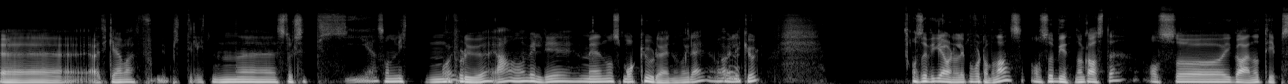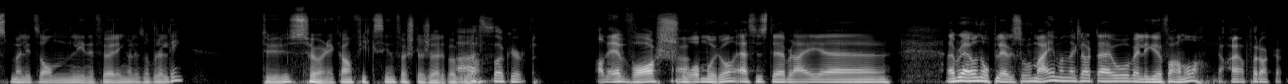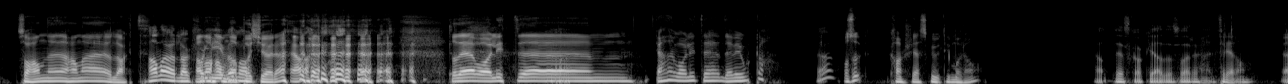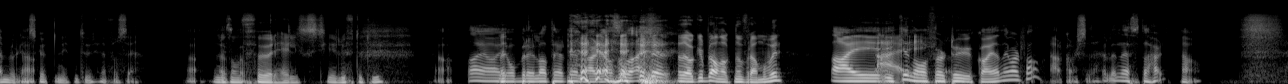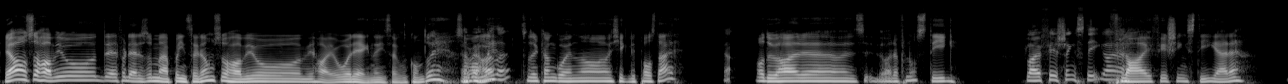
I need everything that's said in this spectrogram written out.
Eh, jeg vet ikke, jeg var bitte liten uh, størrelse ti, en sånn liten Oi. flue. Ja, den var veldig, med noen små kuleøyne og noe greier. Den var Ja, veldig kul. Og så fikk jeg ordna litt på fortommen hans, og så begynte han å kaste. Og så ga jeg noen tips med litt sånn lineføring og litt sånn forskjellige ting. Tror du søren ikke han fikk sin første sjøørret på flua? Ja, så kult. Ja, det var så Ja. moro. Jeg syns det blei eh, Det ble jo en opplevelse for meg, men det er klart det er jo veldig gøy for han òg, da. Ja, ja, for rakkeren. Så han, eh, han er ødelagt. Han er ødelagt Han for har livet havna nå. på kjøret. Ja. Så det var litt uh, Ja, det var litt det, det vi har gjort, da. Ja. Og så kanskje jeg skal ut i morgen òg. ja, det skal ikke jeg, dessverre. Fredagen. Det er mulig jeg skal ut en liten tur. Jeg får se. Ja, Litt sånn skal- førhelgs luftetur. ja. Nei, jeg har jobbrelatert hele helga, så det er du har ikke planlagt noe framover? Nei, Nei, ikke nå før til uka igjen, i hvert fall. Ja, kanskje det. Eller neste helg. Ja, og så har vi jo, det, for dere som er på Instagram, så har vi jo, vi har jo våre egne Instagram-kontoer, som Ja, vi har vanlig. Så dere kan gå inn og kikke litt på oss der. Ja. Og du har, eh, hva er det for noe? Stig? Flyfishing-stig har jeg. Flyfishing Stig er det.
